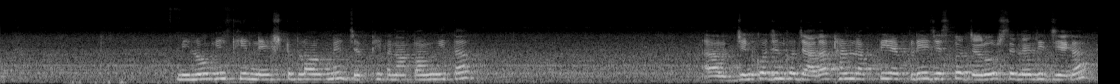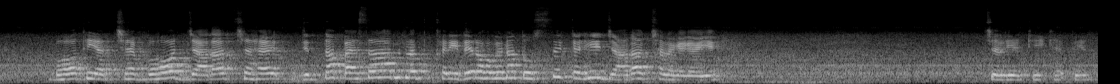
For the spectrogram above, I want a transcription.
मिलूँगी फिर नेक्स्ट ब्लॉग में, जब भी बना पाऊँगी तब। और जिनको जिनको ज़्यादा ठंड लगती है प्लीज़ इसको ज़रूर से ले लीजिएगा। बहुत ही अच्छा है, बहुत ज़्यादा अच्छा है। जितना पैसा मतलब ख़रीदे रहोगे ना तो उससे कहीं ज़्यादा अच्छा लगेगा ये। चलिए ठीक है फिर।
